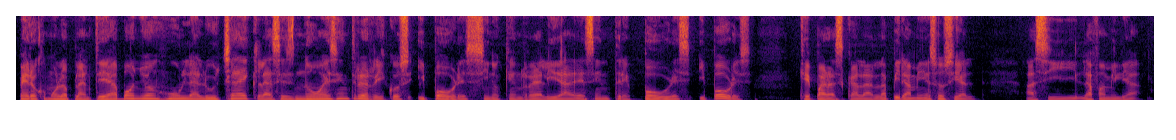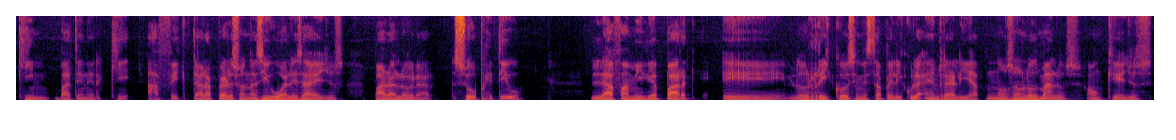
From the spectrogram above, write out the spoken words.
Pero como lo plantea Bon Joon-ho, la lucha de clases no es entre ricos y pobres, sino que en realidad es entre pobres y pobres, que para escalar la pirámide social Así la familia Kim va a tener que afectar a personas iguales a ellos para lograr su objetivo. La familia Park, eh, los ricos en esta película, en realidad no son los malos, aunque ellos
